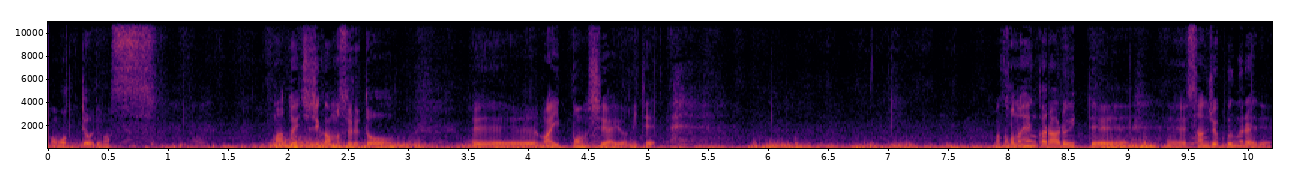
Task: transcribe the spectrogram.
思っております、まあ、あと1時間もすると、えーまあ、1本試合を見て、まあ、この辺から歩いて、えー30分ぐらいで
